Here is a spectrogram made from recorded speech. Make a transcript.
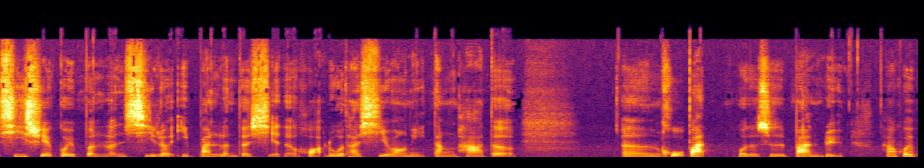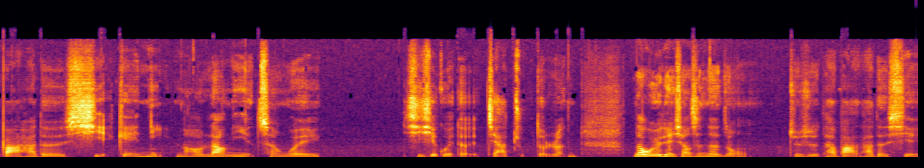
吸血鬼本人吸了一般人的血的话，如果他希望你当他的嗯伙伴或者是伴侣，他会把他的血给你，然后让你也成为吸血鬼的家族的人。那我有点像是那种，就是他把他的血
